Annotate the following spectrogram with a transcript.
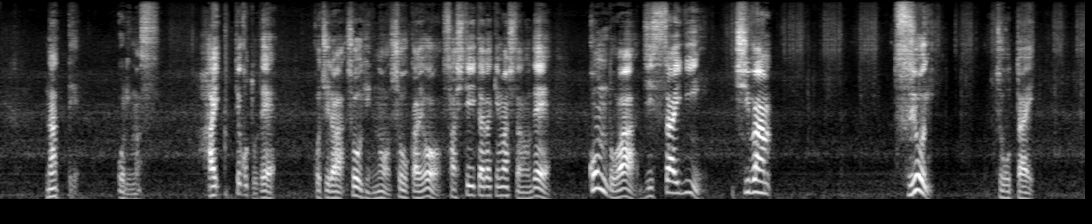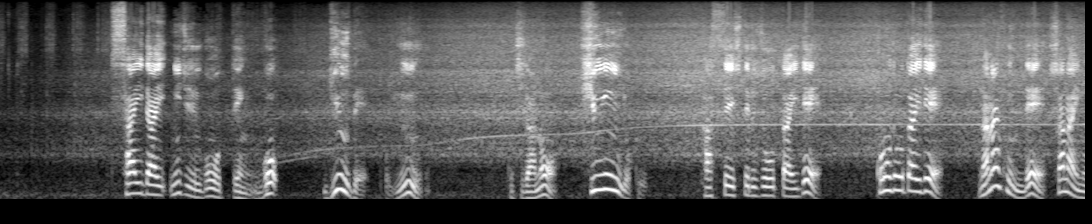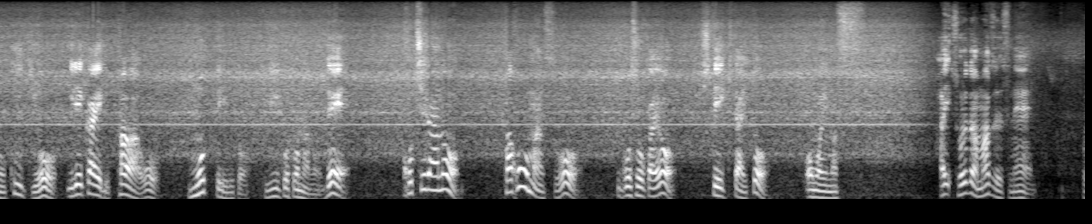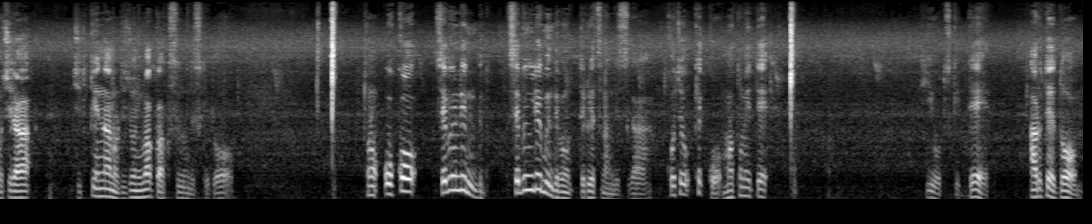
なっております。はい。ってことで、こちら商品の紹介をさせていただきましたので、今度は実際に一番強い状態、最大25.5リューベという、こちらの吸引力発生してる状態で、この状態で7分で車内の空気を入れ替えるパワーを持っているということなので、こちらのパフォーマンスをご紹介をしていきたいと思います。はい、それではまずですね、こちら実験なので非常にワクワクするんですけど、このおこ、セブンイレブン、セブンイレブンでも売ってるやつなんですが、こちらを結構まとめて火をつけて、ある程度、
